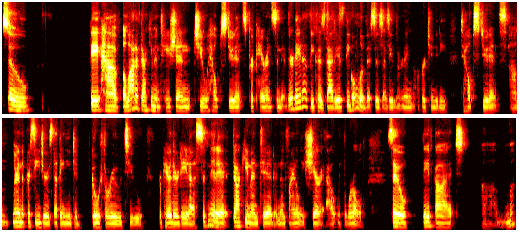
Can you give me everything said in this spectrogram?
so they have a lot of documentation to help students prepare and submit their data because that is the goal of this is as a learning opportunity to help students um, learn the procedures that they need to go through to prepare their data, submit it, document it, and then finally share it out with the world. So they've got, um,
